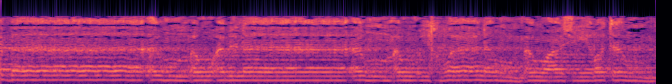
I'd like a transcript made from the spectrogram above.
آباءهم أو أبناءهم أو إخوانهم أو عشيرتهم.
